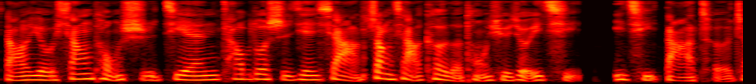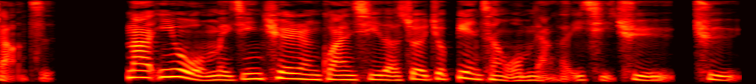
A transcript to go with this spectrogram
只要有相同时间，差不多时间下上下课的同学就一起一起搭车这样子。那因为我们已经确认关系了，所以就变成我们两个一起去去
